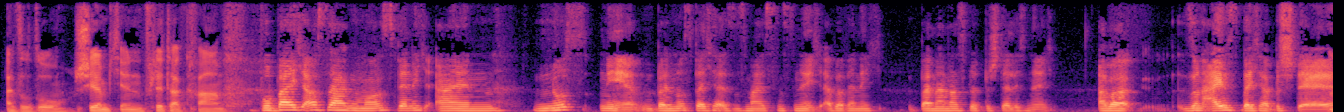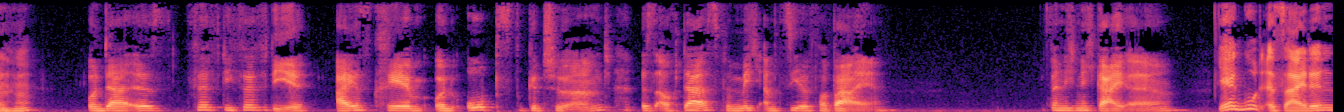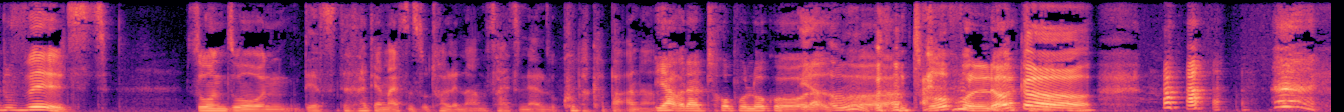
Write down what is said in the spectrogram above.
Also so Schirmchen, Flitterkram. Wobei ich auch sagen muss, wenn ich ein Nuss, nee, bei Nussbecher ist es meistens nicht, aber wenn ich Bananasplit bestelle ich nicht. Aber so ein Eisbecher bestellen und da ist 50-50 Eiscreme und Obst getürmt, ist auch das für mich am Ziel vorbei. Finde ich nicht geil. Ja gut, es sei denn, du willst. So ein, so ein, das, das hat ja meistens so tolle Namen. Das heißt ja so Copacabana. Ja, oder Tropoloco oder so. Uh, Trofoloco.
